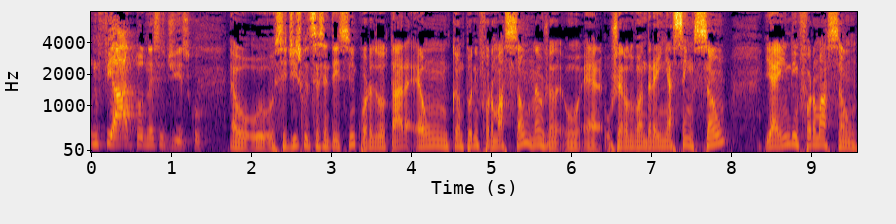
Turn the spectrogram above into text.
enfiar todo nesse disco. É, o, esse disco de 65, Hora de Lutar, é um cantor em formação, né? O, o, é, o Geraldo Vandré em ascensão e ainda em formação,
